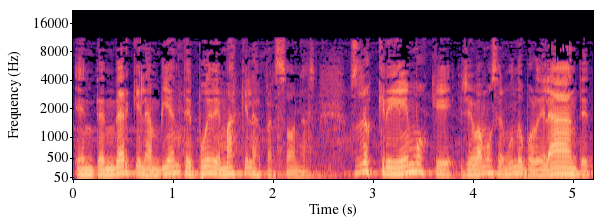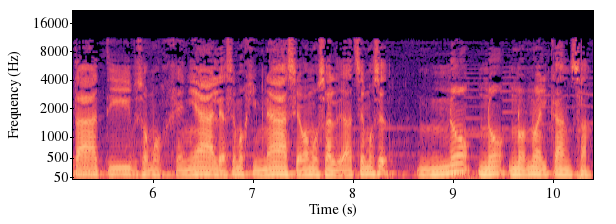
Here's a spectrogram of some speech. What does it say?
entender que el ambiente puede más que las personas. Nosotros creemos que llevamos el mundo por delante, tati, somos geniales, hacemos gimnasia, vamos al, hacemos e-". no, no, no, no alcanza.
